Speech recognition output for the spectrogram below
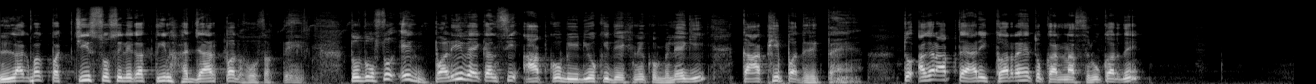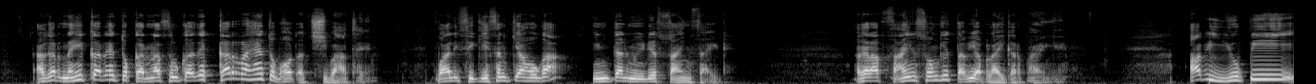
लगभग 2500 से लेकर 3000 पद हो सकते हैं। तो दोस्तों, एक बड़ी वैकेंसी आपको वीडियो की देखने को मिलेगी। काफ़ी पद रिक्त हैं। तो अगर आप तैयारी कर रहे हैं तो करना शुरू कर दें। अगर नहीं कर रहे हैं तो करना शुरू कर दें। कर रहे हैं तो बहुत अच्छी बात है। क्वालिफिकेशन क्या होगा? Intermediate science side. अगर आप साइंस होंगे तभी अप्लाई कर पाएँगे। अब यूपी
